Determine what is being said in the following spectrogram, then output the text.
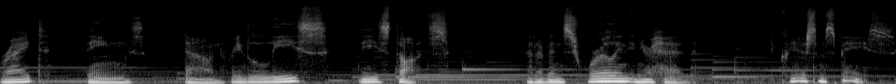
Write things down. Release these thoughts that have been swirling in your head clear some space.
